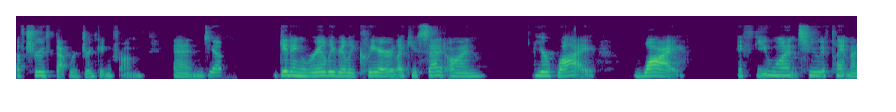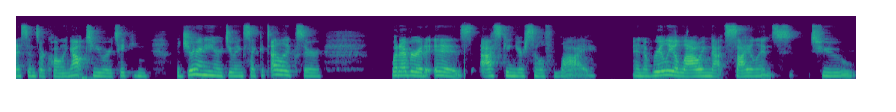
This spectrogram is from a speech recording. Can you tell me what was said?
of truth that we're drinking from. And yep. getting really really clear like you said on your why. Why? If you want to if plant medicines are calling out to you or taking a journey or doing psychedelics or whatever it is asking yourself why and really allowing that silence to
